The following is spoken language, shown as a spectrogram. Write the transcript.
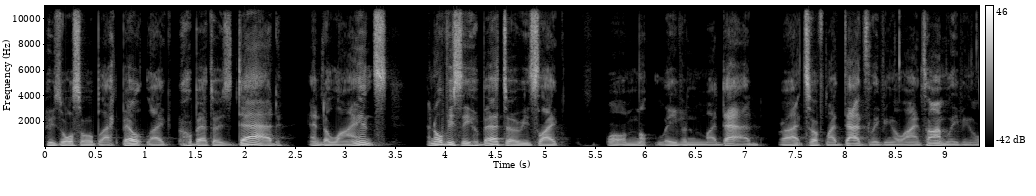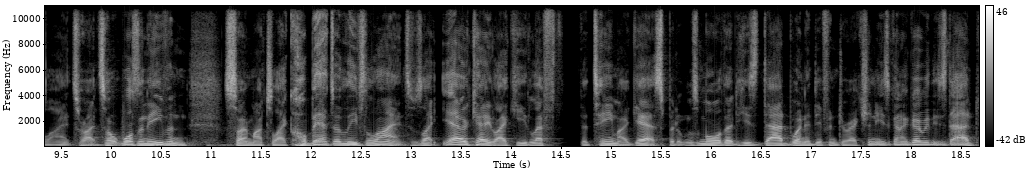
who's also a black belt, like Roberto's dad, and Alliance. And obviously, Roberto is like, well, I'm not leaving my dad, right? So if my dad's leaving Alliance, I'm leaving Alliance, right? Mm. So it wasn't even so much like Roberto leaves Alliance. It was like, yeah, okay, like he left the team, I guess, but it was more that his dad went a different direction. He's going to go with his dad,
